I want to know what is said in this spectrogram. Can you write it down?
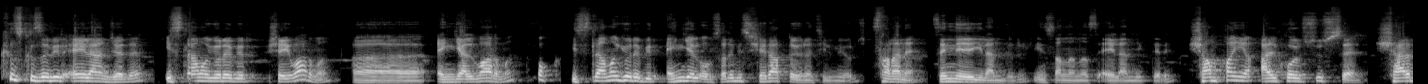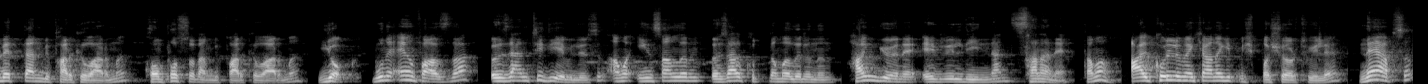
Kız kıza bir eğlencede İslam'a göre bir şey var mı? Ee, engel var mı? Yok. İslam'a göre bir engel olsa da biz şeriatla yönetilmiyoruz. Sana ne? Seni ne ilgilendirir? İnsanlar nasıl eğlendikleri. Şampanya alkolsüzse şerbetten bir farkı var mı? Kompostodan bir farkı var mı? Yok. Bunu en fazla özenti diyebilirsin ama insanların özel kutlamalarının hangi yöne evrildiğinden sana ne? Tamam Alkollü mekana gitmiş başörtüyle. Ne yapsın?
